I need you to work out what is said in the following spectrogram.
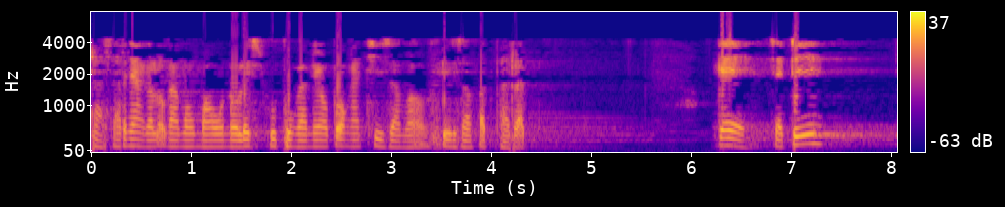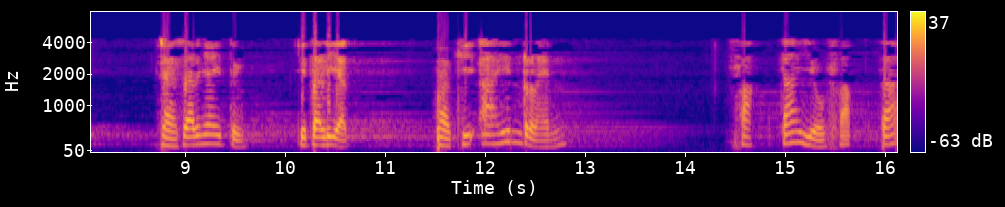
dasarnya kalau kamu mau nulis hubungannya apa ngaji sama filsafat barat. Oke, jadi dasarnya itu kita lihat bagi Ayn Rand fakta ya fakta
